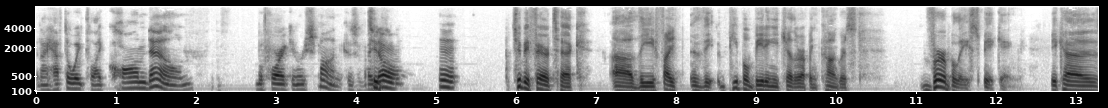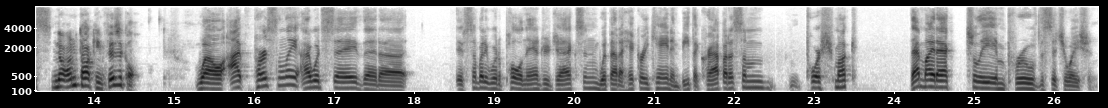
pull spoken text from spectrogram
And i have to wait till i calm down before i can respond because if i To- don't to be fair, Tech, uh, the fight, the people beating each other up in Congress, verbally speaking, because no i'm talking physical Well, I personally, I would say that uh, if somebody were to pull an Andrew Jackson, whip out a hickory cane, and beat the crap out of some poor schmuck, that might actually improve the situation.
